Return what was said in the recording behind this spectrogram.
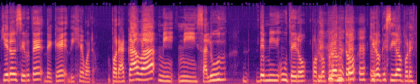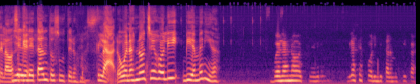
Quiero decirte de que dije, bueno, por acá va mi, mi salud de mi útero, por lo pronto. Quiero que siga por este lado. y Así el que, de tantos úteros más. claro, buenas noches, Oli, bienvenida. Buenas noches, gra- gracias por invitarme, chicas.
